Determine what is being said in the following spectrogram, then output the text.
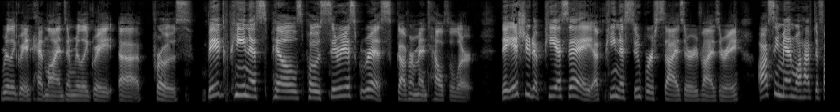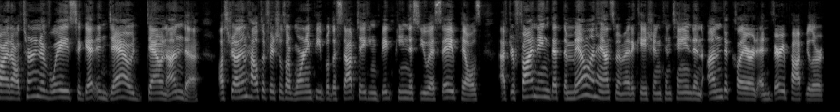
really great headlines and really great uh, prose. Big penis pills pose serious risk. Government health alert. They issued a PSA, a penis supersizer advisory. Aussie men will have to find alternative ways to get endowed down under. Australian health officials are warning people to stop taking Big Penis USA pills after finding that the male enhancement medication contained an undeclared and very popular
